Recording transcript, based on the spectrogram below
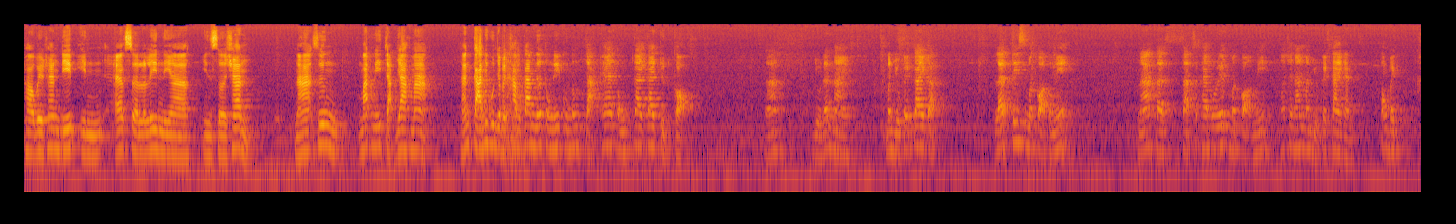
palpation deep in axillary near insertion นะฮะซึ่งมัดนี้จับยากมากฉะนั้นการที่คุณจะไปคำกล้ามเนื้อตรงนี้ คุณต้องจับแค่ตรงใกล้ๆจุดเกาะนะอยู่ด้านใน มันอยู่ใกล้ๆกับ lattice มาเกาะตรงนี้นะแต่สัตว์ scapuloris มาเกาะตรงนี้ เพราะฉะนั้นมันอยู่ใกล้ๆกัน ต้องไปค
